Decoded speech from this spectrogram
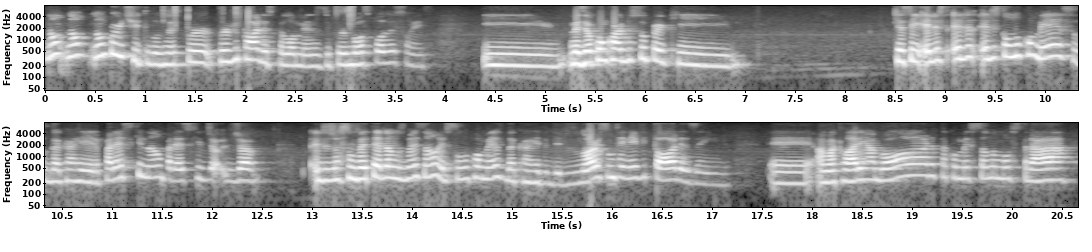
não, não, não por títulos, mas por, por vitórias, pelo menos, e por boas posições. E, mas eu concordo super que, que assim, eles eles eles estão no começo da carreira. Parece que não, parece que já, já, eles já são veteranos, mas não, eles estão no começo da carreira deles. O Norris não tem nem vitórias ainda. É, a McLaren agora está começando a mostrar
